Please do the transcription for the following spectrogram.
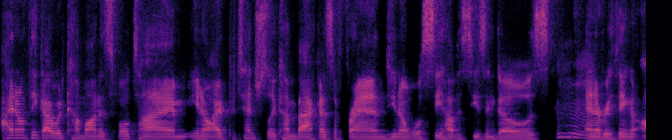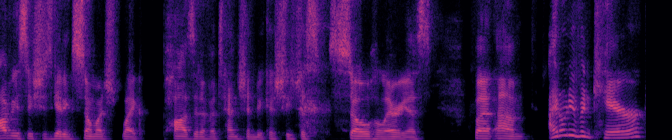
I don't think I would come on as full time. You know, I'd potentially come back as a friend. You know, we'll see how the season goes Mhm. and everything. Obviously, she's getting so much like positive attention because she's just so hilarious. But um, I don't even care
